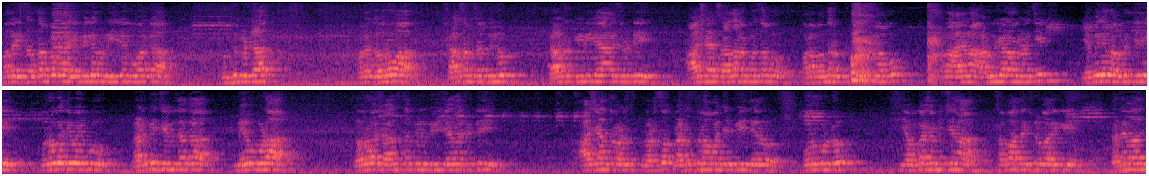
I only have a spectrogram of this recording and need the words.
మన ఈ సందర్భంగా ఎమ్మిగలు నియోజకవర్గ ముద్దుబిడ్డ మన గౌరవ శాసనసభ్యులు డాక్టర్ పివి రెడ్డి ఆశయ సాధన కోసం మనమందరం కృషి చేస్తున్నాము మన ఆయన అడుగుజాడలు నడిచి ఎమ్మెల్యేల అభివృద్ధిని పురోగతి వైపు నడిపించే విధంగా మేము కూడా గౌరవ శాసనసభ్యులు పివి రెడ్డి ఆశయాలతో నడుస్తూ నడుస్తున్నామని చెప్పి నేను కోరుకుంటూ ఈ అవకాశం ఇచ్చిన సభాధ్యక్షుల వారికి ధన్యవాదాలు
